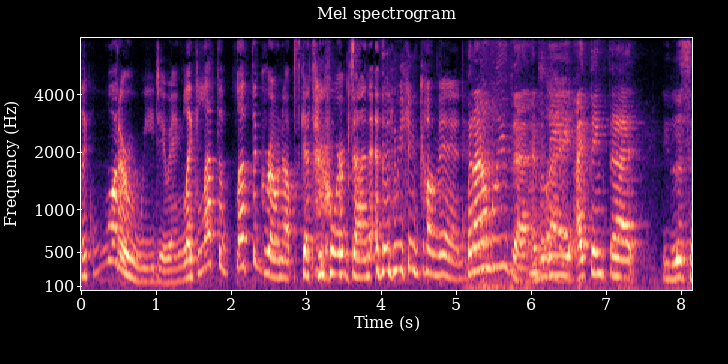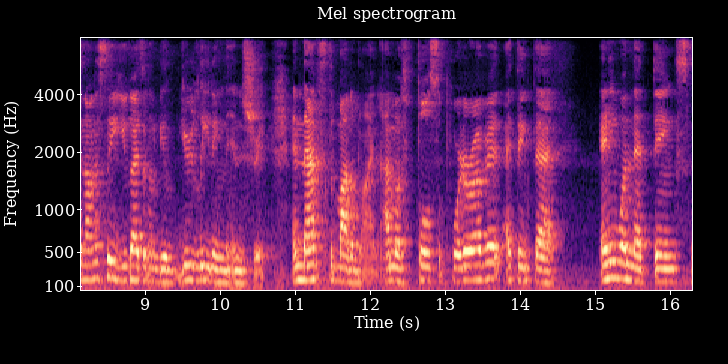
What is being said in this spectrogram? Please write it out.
like what are we doing? Like let the let the grown-ups get their work done and then we can come in. But I don't believe that. I believe I think that listen honestly you guys are going to be you're leading the industry and that's the bottom line i'm a full supporter of it i think that anyone that thinks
